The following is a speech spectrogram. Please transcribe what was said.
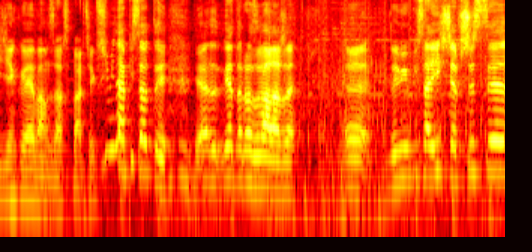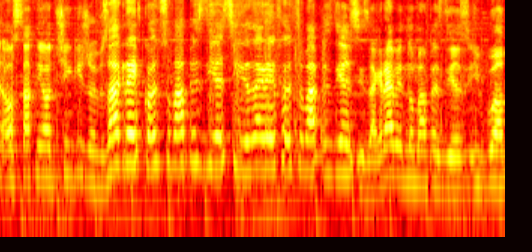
I dziękuję wam za wsparcie. Ktoś mi napisał, ty, ja, ja to rozwala, że e, wy mi pisaliście wszyscy ostatnie odcinki, że zagraj w końcu mapy z DLC, zagraj w końcu mapy z DLC. Zagrałem jedną mapę z DLC i była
